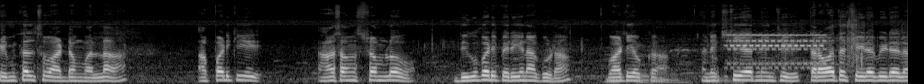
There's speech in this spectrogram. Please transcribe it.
కెమికల్స్ వాడడం వల్ల అప్పటికి ఆ సంవత్సరంలో దిగుబడి పెరిగినా కూడా వాటి యొక్క నెక్స్ట్ ఇయర్ నుంచి తర్వాత చీడపీడల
